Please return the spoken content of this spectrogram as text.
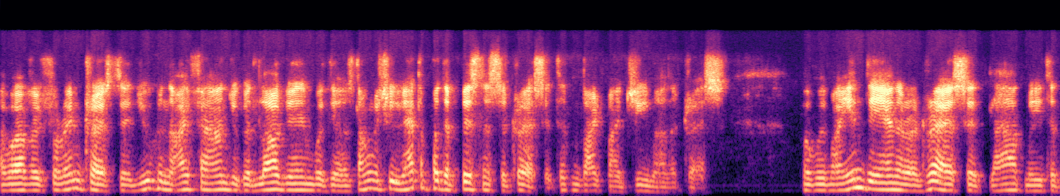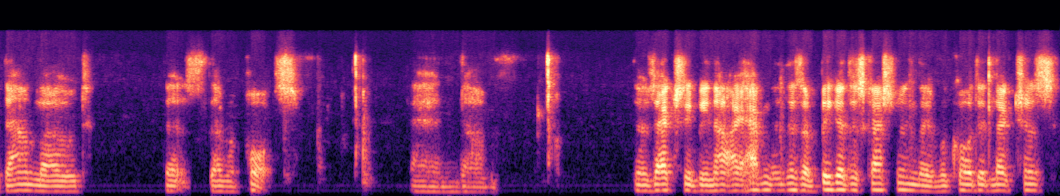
However, if you're interested, you can, I found you could log in with your, as long as you, you had to put a business address. It didn't like my Gmail address. But with my Indiana address, it allowed me to download the, the reports. And um, there's actually been, I haven't, there's a bigger discussion in the recorded lectures,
